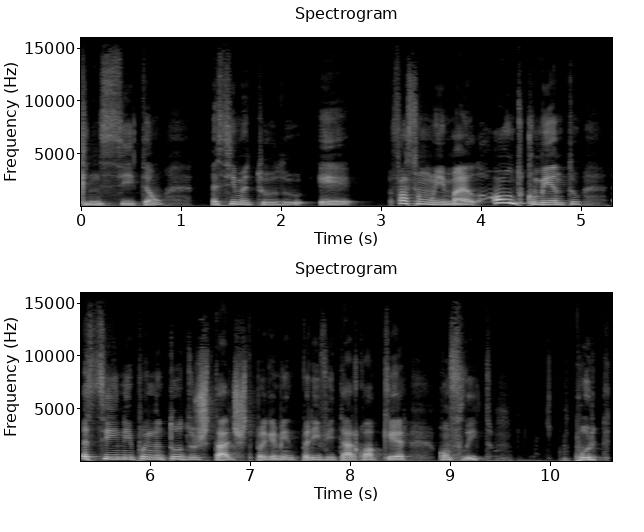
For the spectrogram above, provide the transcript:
que necessitam, acima de tudo é façam um e-mail ou um documento, assinem e ponham todos os detalhes de pagamento para evitar qualquer conflito. Porque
